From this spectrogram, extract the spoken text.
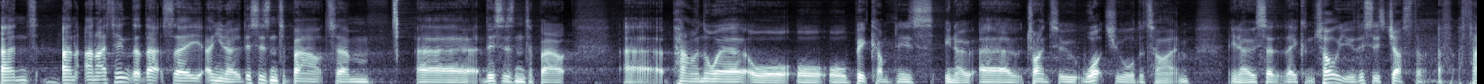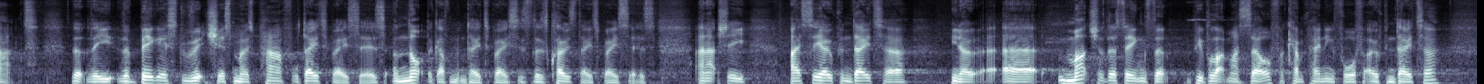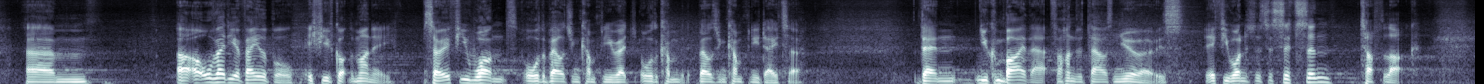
And, and, and I think that that's a, and, you know, this isn't about, um, uh, this isn't about uh, paranoia or, or, or big companies, you know, uh, trying to watch you all the time, you know, so that they control you. This is just a, a fact that the, the biggest, richest, most powerful databases are not the government databases, there's closed databases. And actually, I see open data you know, uh, much of the things that people like myself are campaigning for for open data um, are already available if you've got the money. So if you want all the Belgian company, all the com Belgian company data, then you can buy that for 100,000 euros. If you want it as a citizen, tough luck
